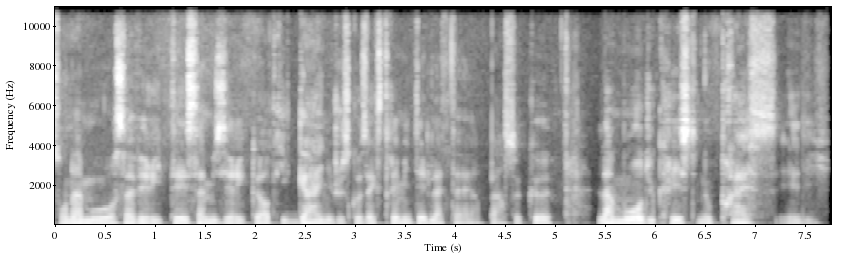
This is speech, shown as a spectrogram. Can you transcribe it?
son amour, sa vérité, sa miséricorde qui gagne jusqu'aux extrémités de la terre, parce que l'amour du Christ nous presse, il dit.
